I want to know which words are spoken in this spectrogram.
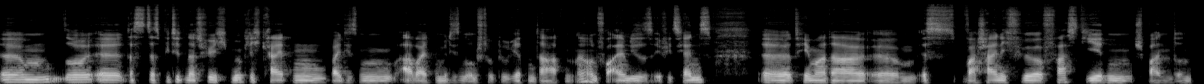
Ähm, so, äh, das, das bietet natürlich Möglichkeiten bei diesem Arbeiten mit diesen unstrukturierten Daten. Ne? Und vor allem dieses Effizienzthema äh, da ähm, ist wahrscheinlich für fast jeden spannend. Und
